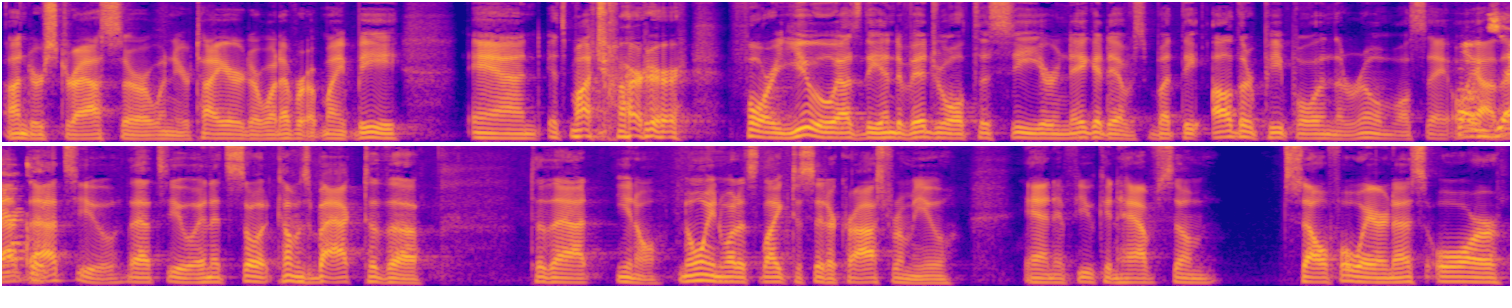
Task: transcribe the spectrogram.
under stress or when you're tired or whatever it might be. And it's much harder for you as the individual to see your negatives, but the other people in the room will say, "Oh, oh yeah, exactly. that, that's you, that's you," and it's so it comes back to the to that you know knowing what it's like to sit across from you, and if you can have some self awareness or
